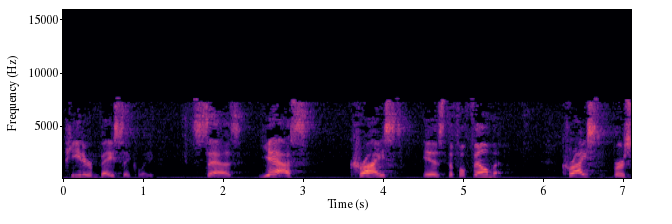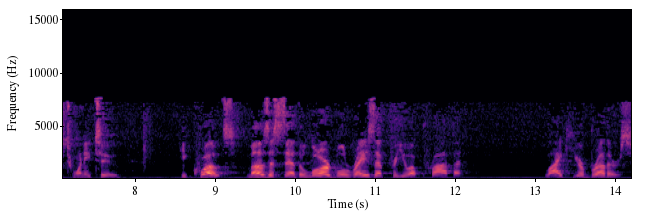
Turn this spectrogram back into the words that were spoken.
Peter basically says, yes, Christ is the fulfillment. Christ, verse 22, he quotes Moses said, The Lord will raise up for you a prophet like your brothers.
